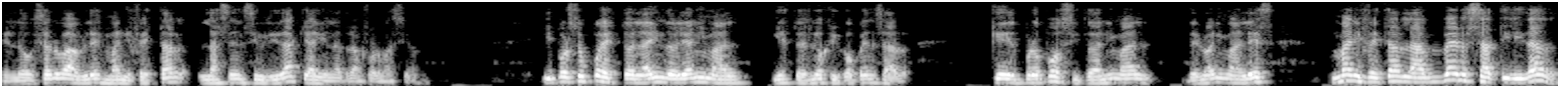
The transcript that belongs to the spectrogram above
en lo observable es manifestar la sensibilidad que hay en la transformación. Y por supuesto, en la índole animal, y esto es lógico pensar, que el propósito animal, de lo animal es manifestar la versatilidad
